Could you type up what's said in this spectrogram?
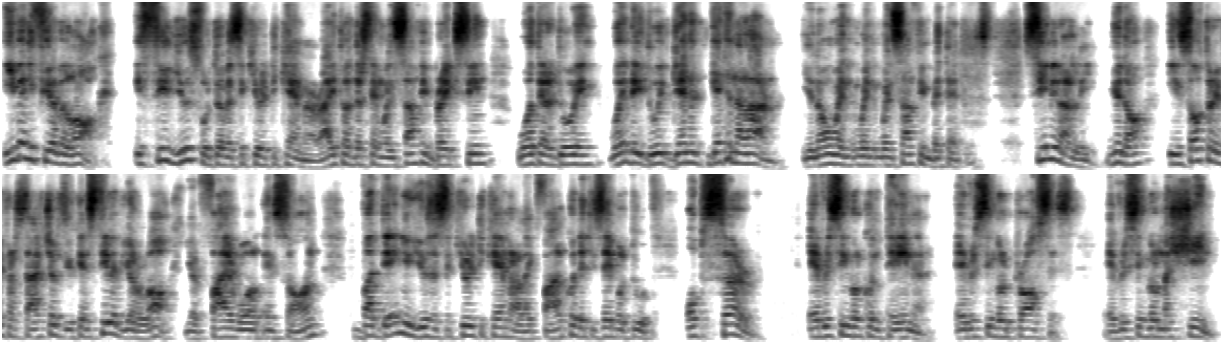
Even if you have a lock, it's still useful to have a security camera, right? To understand when something breaks in, what they're doing, when they do it, get, get an alarm, you know, when, when, when something bad happens. Similarly, you know, in software infrastructures, you can still have your lock, your firewall and so on, but then you use a security camera like Falco that is able to observe every single container, every single process, every single machine,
